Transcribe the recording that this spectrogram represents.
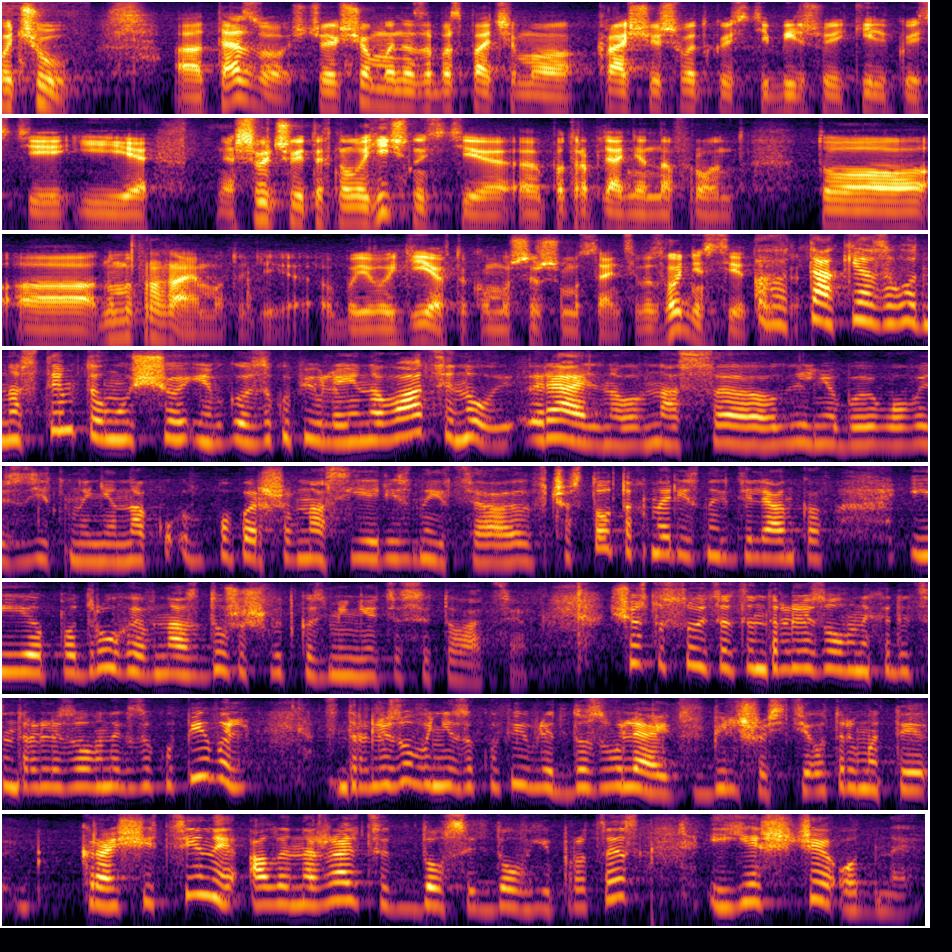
почув тезу, що якщо ми не забезпечимо кращої швидкості, більшої кількості і швидшої технологічності е, потрапляння на фронт, то е, ну ми програємо тоді в бойових діях в такому ширшому сенсі. Ви згодні з цією тезою? Так, я згодна з тим, тому що закупівля інновацій. Ну реально, в нас е, лінія бойового зіткнення на ко- по-перше, в нас є різниця в частотах на різних ділянках, і по-друге, в нас дуже швидко змінюється ситуація. Що стосується централізованих і децентралізованих закупівель, централізовані закупівлі дозволяють в більшості отримати кращі ціни, але на жаль, це досить довгий процес. І є ще одне:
